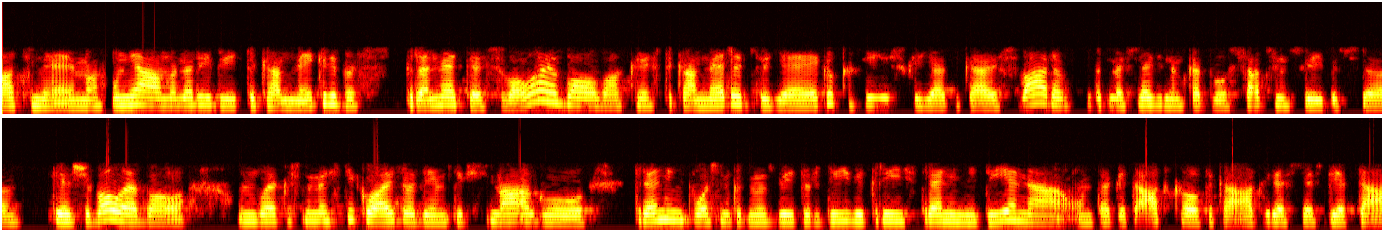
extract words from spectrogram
atņēma. Un jā, man arī bija tā kā negribas trenēties volejbolā, ka es tā kā neredzu jēgu, ka fiziski jā, tā kā es varu, bet mēs nezinām, kad būs sacensības uh, tieši volejbolā. Un liekas, nu, mēs tikko aizvadījām tik smagu treniņu posmu, kad mums bija tur divi, trīs treniņi dienā, un tagad atkal tā kā atgriezties pie tā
